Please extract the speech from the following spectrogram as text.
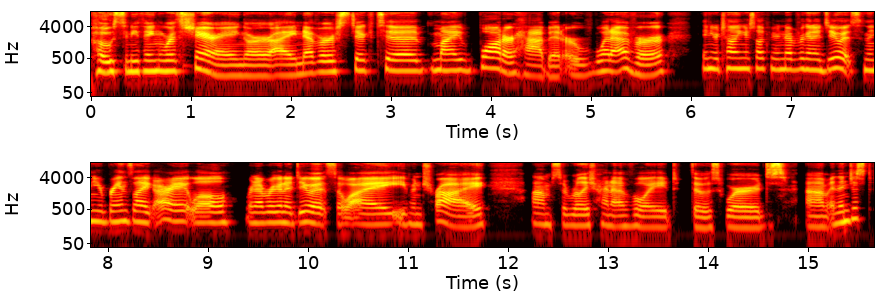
post anything worth sharing or i never stick to my water habit or whatever then you're telling yourself you're never going to do it so then your brain's like all right well we're never going to do it so why even try um, so really trying to avoid those words um, and then just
